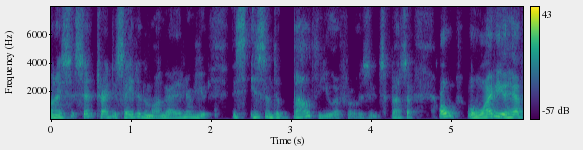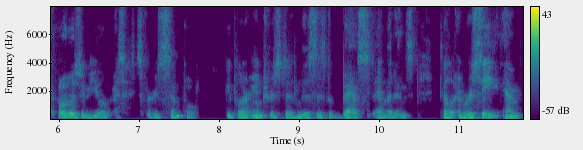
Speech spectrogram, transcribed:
when I said, tried to say to them on that interview, this isn't about the UFOs. It's about, oh, well, why do you have photos of UFOs? I said, it's very simple. People are interested, and this is the best evidence they'll ever see. And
